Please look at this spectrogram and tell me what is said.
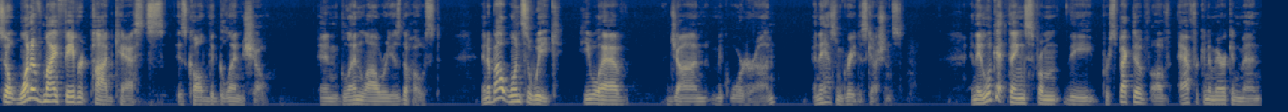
So, one of my favorite podcasts is called The Glenn Show, and Glenn Loury is the host. And about once a week, he will have John McWhorter on, and they have some great discussions. And they look at things from the perspective of African American men,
